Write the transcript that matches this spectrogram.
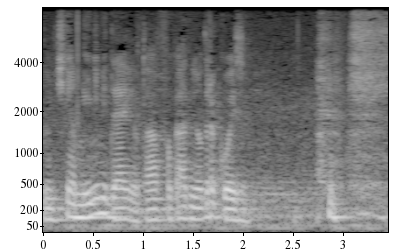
Não tinha a mínima ideia, eu estava focado em outra coisa.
